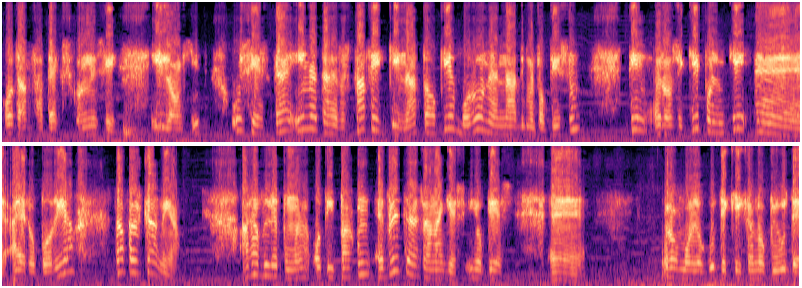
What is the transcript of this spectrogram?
όταν θα τα εξυγχρονίσει η Longit ουσιαστικά είναι τα αεροσκάφη εκείνα τα οποία μπορούν να αντιμετωπίσουν την ρωσική πολεμική ε, αεροπορία στα Βαλκάνια. Άρα βλέπουμε ότι υπάρχουν ευρύτερες ανάγκες οι οποίες ε, δρομολογούνται και ικανοποιούνται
